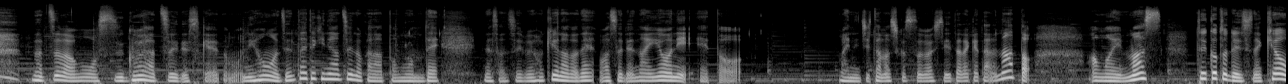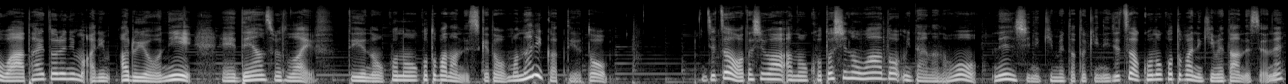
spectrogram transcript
夏はもうすごい暑いですけれども、日本は全体的に暑いのかなと思うので、皆さん水分補給などね、忘れないように、えっ、ー、と、毎日楽しく過ごしていただけたらなと思います。ということでですね、今日はタイトルにもありあるように、えー、Dance with Life っていうのを、この言葉なんですけど、まあ、何かっていうと、実は私はあの今年のワードみたいなのを年始に決めた時に実はこの言葉に決めたんですよね。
